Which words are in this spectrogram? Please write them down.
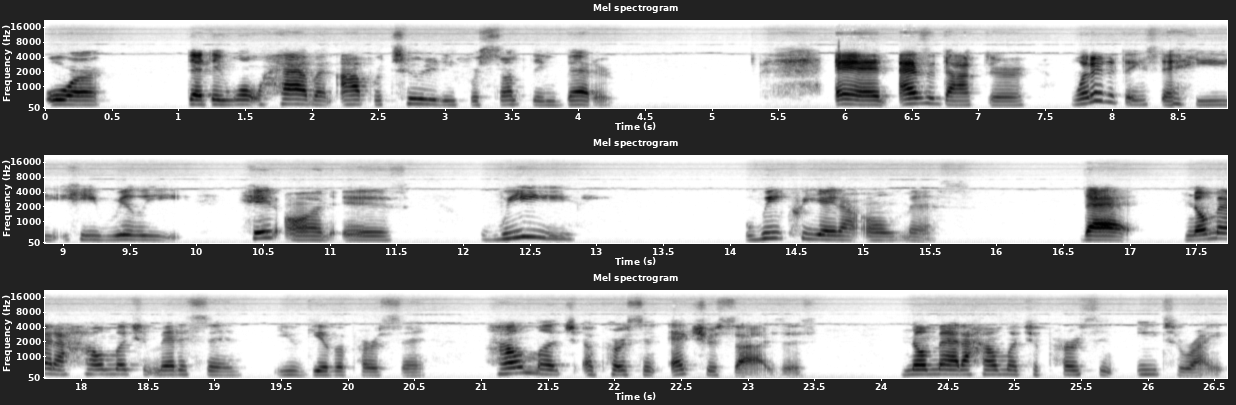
or that they won't have an opportunity for something better. And as a doctor, one of the things that he he really hit on is we we create our own mess. That no matter how much medicine you give a person, how much a person exercises, no matter how much a person eats right.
